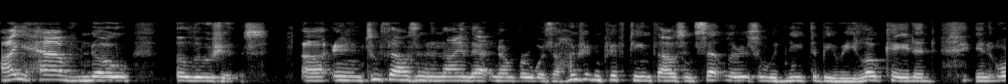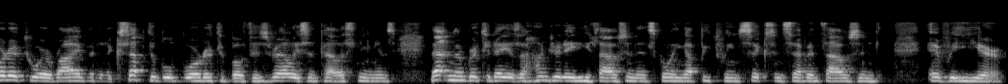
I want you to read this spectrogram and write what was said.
I have no illusions. Uh, in 2009, that number was 115,000 settlers who would need to be relocated in order to arrive at an acceptable border to both Israelis and Palestinians. That number today is 180,000. It's going up between six and 7,000 every year.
